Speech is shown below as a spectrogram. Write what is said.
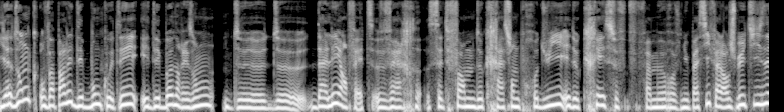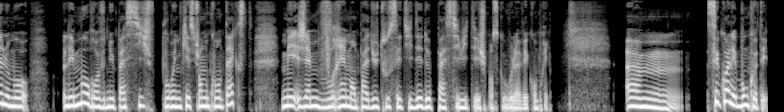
Il y a donc, on va parler des bons côtés et des bonnes raisons de de- d'aller en fait vers cette forme de création de produits et de créer ce fameux revenu passif. Alors je vais utiliser le mot les mots revenu passif pour une question de contexte, mais j'aime vraiment pas du tout cette idée de passivité. Je pense que vous l'avez compris. Euh, c'est quoi les bons côtés?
